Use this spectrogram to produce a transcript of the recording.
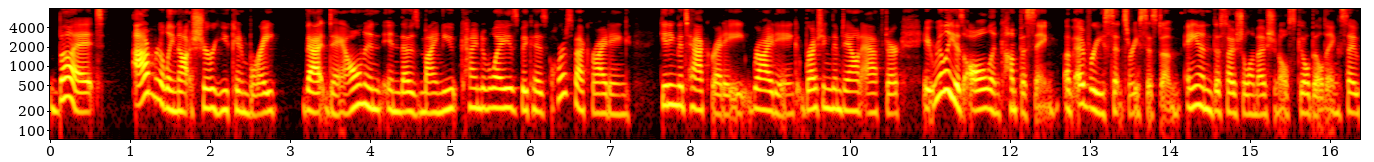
but I'm really not sure you can break that down in in those minute kind of ways because horseback riding getting the tack ready, riding, brushing them down after. It really is all encompassing of every sensory system and the social emotional skill building. So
